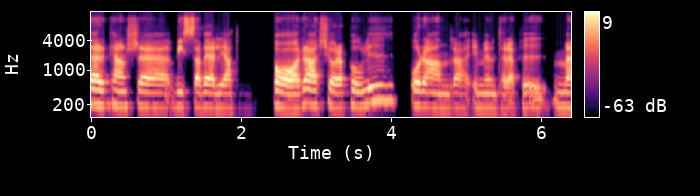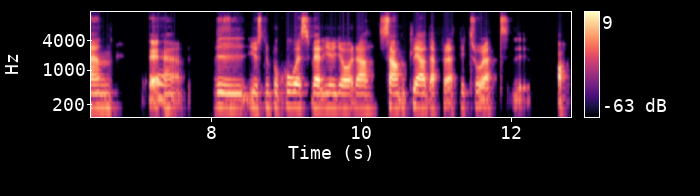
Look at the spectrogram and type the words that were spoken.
där kanske vissa väljer att bara köra poli och det andra immunterapi. Men eh, vi just nu på KS väljer att göra samtliga därför att vi tror att ja,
